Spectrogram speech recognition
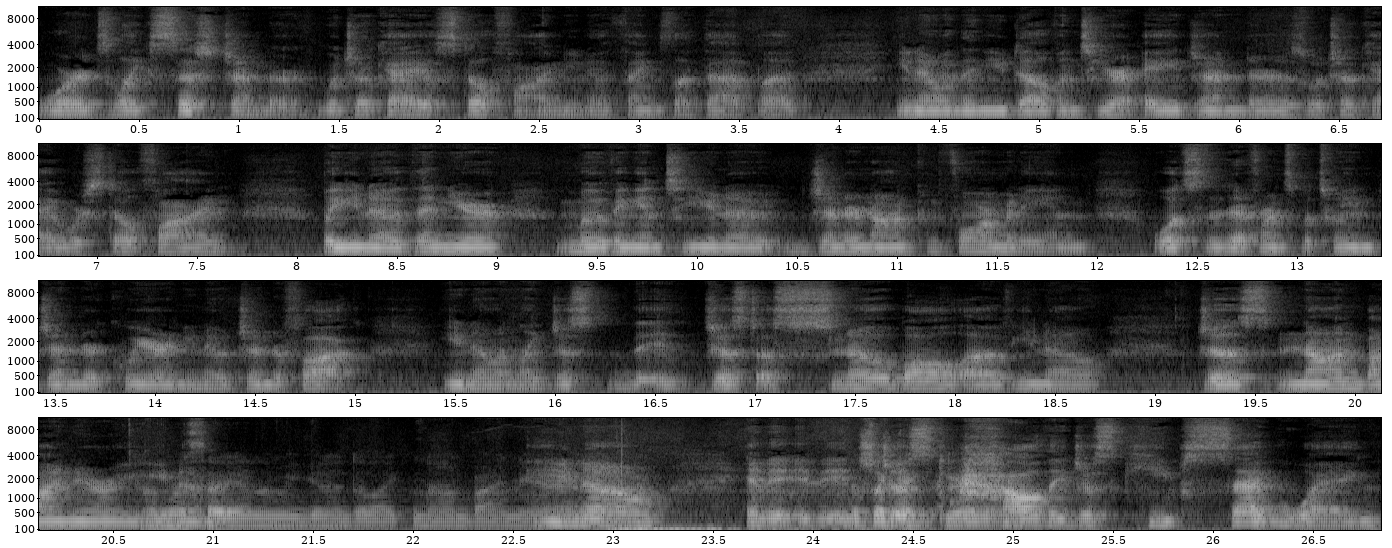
words like cisgender, which okay is still fine, you know, things like that. But you know, and then you delve into your agenders, which okay, we're still fine. But you know, then you're moving into you know gender nonconformity and what's the difference between gender queer and you know gender fuck, you know, and like just just a snowball of you know just non-binary. I'm you know, say, and then we get into like non-binary. You know, and it, it, it's, it's like just how they just keep segueing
